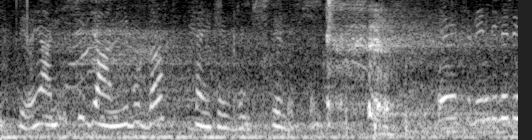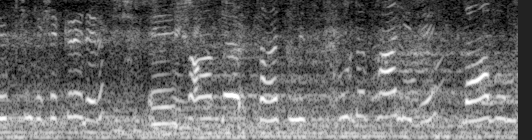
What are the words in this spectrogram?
istiyor. Yani iki camiyi burada sentezlemiş, birleştirmiş. Evet, beni dinlediğiniz için teşekkür ederim. E, şu anda saatimiz burada sadece lavabo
